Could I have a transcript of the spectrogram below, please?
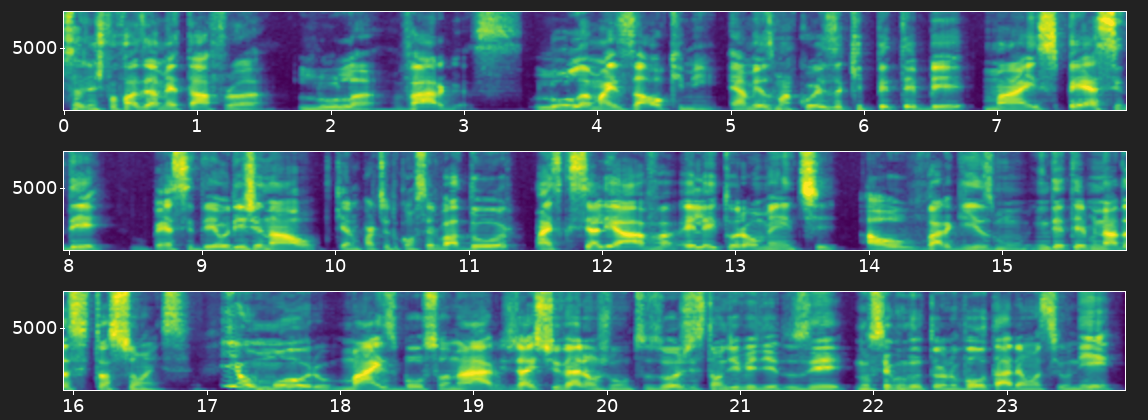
se a gente for fazer a metáfora Lula-Vargas, Lula mais Alckmin é a mesma coisa que PTB mais PSD. O PSD original, que era um partido conservador, mas que se aliava eleitoralmente ao varguismo em determinadas situações. E o Moro mais Bolsonaro já estiveram juntos, hoje estão divididos e no segundo turno voltarão a se unir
